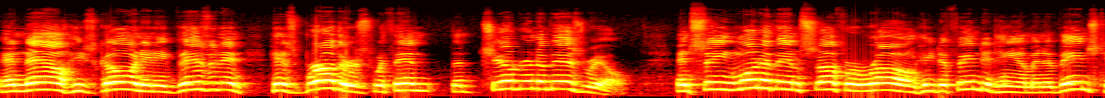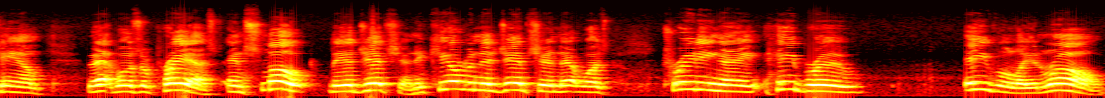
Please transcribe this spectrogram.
And now he's going and he's visiting his brothers within the children of Israel. And seeing one of them suffer wrong, he defended him and avenged him that was oppressed, and smote the Egyptian. He killed an Egyptian that was treating a Hebrew evilly and wrong.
